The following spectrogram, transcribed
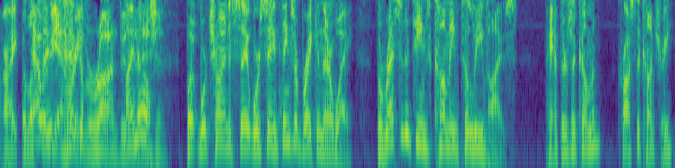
All right, but let's That say would be it's a heck of a run through the I know, division. but we're trying to say we're saying things are breaking their way. The rest of the teams coming to Levi's. Panthers are coming across the country.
